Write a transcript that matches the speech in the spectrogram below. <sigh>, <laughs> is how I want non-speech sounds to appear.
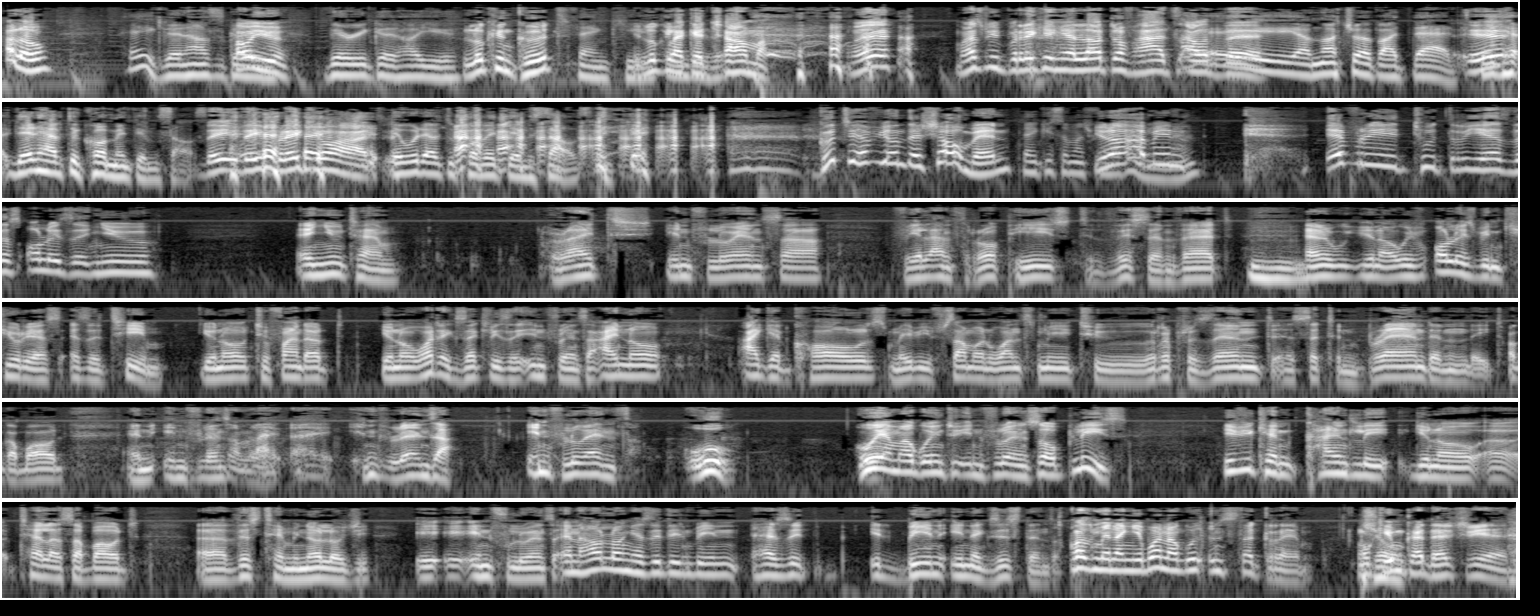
Hello. Hey, Glen, how's it going? How are you? Very good. How are you? Looking good. Thank you. You look Thank like a charmer. <laughs> Eh? Must be breaking a lot of hearts out there. Hey, I'm not sure about that. Yeah? They'd, ha- they'd have to comment themselves. They they break your heart. <laughs> they would have to comment themselves. <laughs> Good to have you on the show, man. Thank you so much. For You know, I mean, man. <sighs> every two three years there's always a new a new term, right? Influencer, philanthropist, this and that, Mm-hmm. and you know we've always been curious as a team, you know, to find out, you know, what exactly is an influencer. I know. I get calls. Maybe if someone wants me to represent a certain brand and they talk about an influencer, I'm like, hey, influencer, influencer. Who? Who am I going to influence? So please, if you can kindly, you know, uh, tell us about uh, this terminology, I- influencer, and how long has it been? Has it it been in existence? cause mina ngibona ku Ngo Sure. Kim Kardashian.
